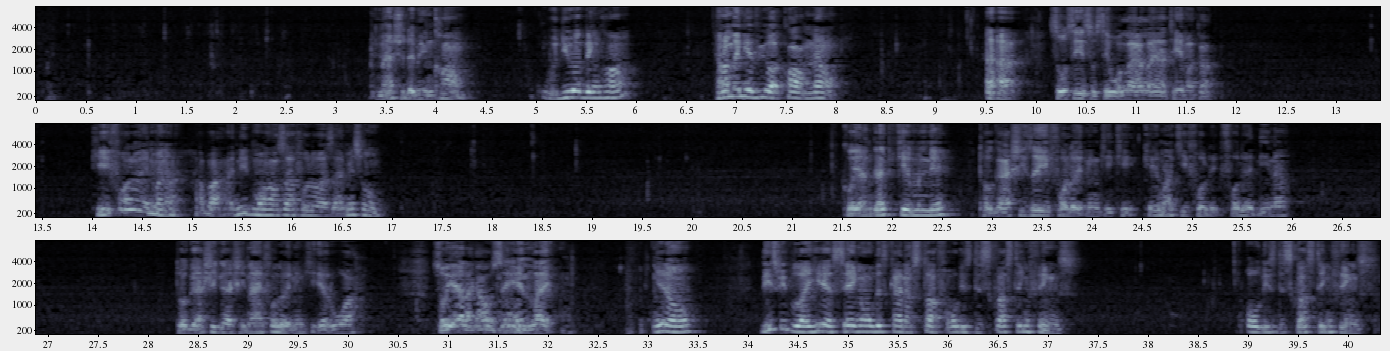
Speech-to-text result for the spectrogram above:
Man should have been calm. Would you have been calm? How many of you are calm now? so say, so say, Wallahi, Allah, Taimaka. Keep following, man. Haba, I need more house followers. I miss home. Ko yanga kike min? To gashi follow kike. Ke ma ki follow follow dina. To gashi gashi na follow din ki yar So yeah, like I was saying, like you know, these people are here saying all this kind of stuff, all these disgusting things. All these disgusting things.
